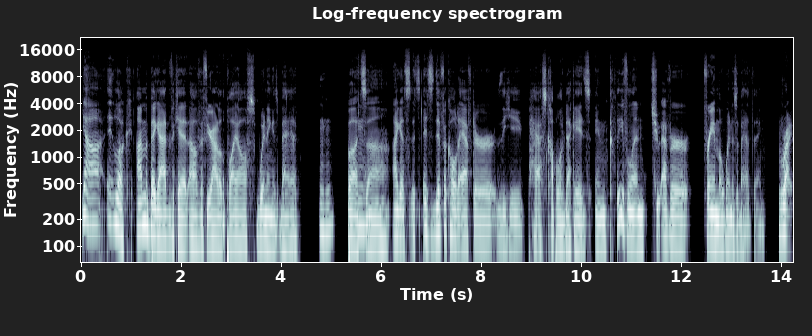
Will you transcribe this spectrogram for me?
Yeah, it, look, I'm a big advocate of if you're out of the playoffs, winning is bad. Mm-hmm. But Mhm. uh, I guess it's it's difficult after the past couple of decades in Cleveland to ever frame a win as a bad thing. Right,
